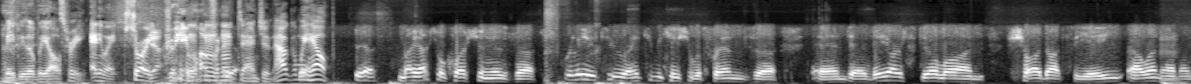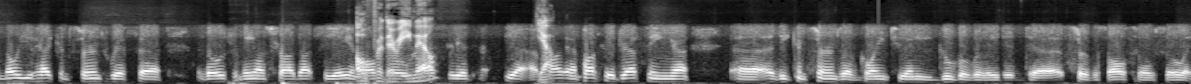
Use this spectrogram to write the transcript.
Maybe there'll be all three. Anyway, sorry, Yeah. Graham, off on a tangent. How can we help? Yeah, my actual question is uh, related to I had communication with friends, uh, and uh, they are still on Shaw.ca, Alan, and I know you had concerns with uh, those remaining on Shaw.ca. And Oh, for their email? possibly ad- yeah, Yeah. and possibly addressing uh, the concerns of going to any Google-related uh, service also. So uh,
